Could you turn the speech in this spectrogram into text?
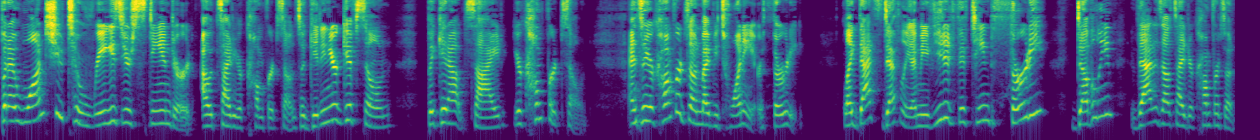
but I want you to raise your standard outside of your comfort zone. So get in your gift zone, but get outside your comfort zone. And so your comfort zone might be 20 or 30. Like that's definitely, I mean, if you did 15 to 30, doubling, that is outside your comfort zone.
